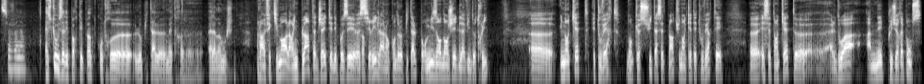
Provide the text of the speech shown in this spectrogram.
ce jeune homme. Est-ce que vous allez porter plainte contre euh, l'hôpital maître euh, El Amamouchi Alors effectivement, alors une plainte a déjà été déposée. Cyril, à l'encontre de l'hôpital pour mise en danger de la vie d'autrui. Euh, une enquête est ouverte. Donc euh, suite à cette plainte, une enquête est ouverte et, euh, et cette enquête, elle doit amener plusieurs réponses.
